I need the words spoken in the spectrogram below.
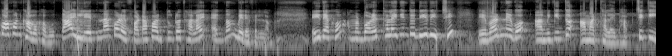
কখন খাব খাব। তাই লেট না করে ফটাফট দুটো থালায় একদম বেড়ে ফেললাম। এই দেখো, আমার বরের থালায় কিন্তু দিয়ে দিচ্ছি। এবার নেব, আমি কিন্তু আমার থালায় ভাবছি কি?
